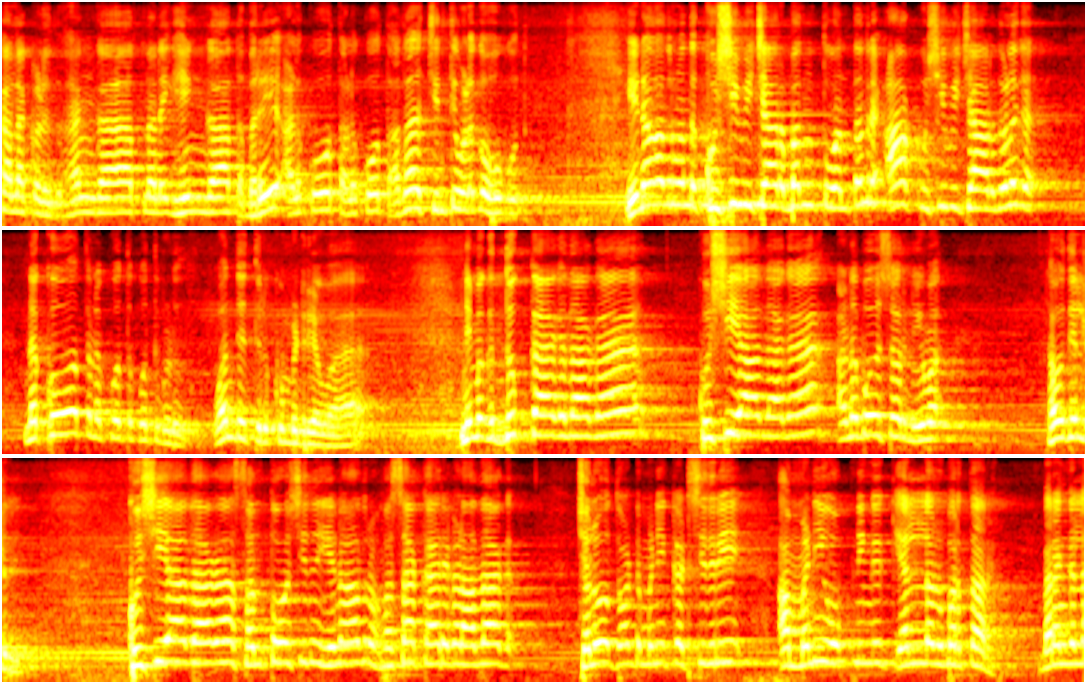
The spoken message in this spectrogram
ಕಾಲ ಕಳೆದು. ಹಂಗಾತ್ ನನಗೆ ಹಿಂಗಾತ್, ಬರೀ ಅಳ್ಕೋತ ಅಳ್ಕೋತ ಅದ ಚಿಂತೆ ಒಳಗೆ ಹೋಗೋದು. ಏನಾದರೂ ಒಂದು ಖುಷಿ ವಿಚಾರ ಬಂತು ಅಂತಂದರೆ ಆ ಖುಷಿ ವಿಚಾರದೊಳಗೆ ನಕ್ಕೋತ ನಕ್ಕೋತ ಕೂತು ಬಿಡೋದು ಒಂದೇ ತಿಳ್ಕೊಂಬಿಡ್ರಿ ಅವ ನಿಮಗೆ ದುಃಖ ಆಗದಾಗ, ಖುಷಿ ಆದಾಗ ಅನುಭವಿಸೋರು ನೀವ. ಹೌದಿಲ್ರಿ? ಖುಷಿ ಆದಾಗ, ಸಂತೋಷದಿಂದ ಏನಾದರೂ ಹೊಸ ಕಾರ್ಯಗಳಾದಾಗ, ಚಲೋ ದೊಡ್ಡ ಮನೆ ಕಟ್ಸಿದ್ರಿ, ಆ ಮನಿ ಓಪನಿಂಗಕ್ಕೆ ಎಲ್ಲರೂ ಬರ್ತಾರೆ. ಬರಂಗಲ್ಲ?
